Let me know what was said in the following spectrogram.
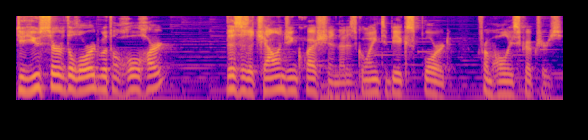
Do you serve the Lord with a whole heart? This is a challenging question that is going to be explored from Holy Scriptures.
